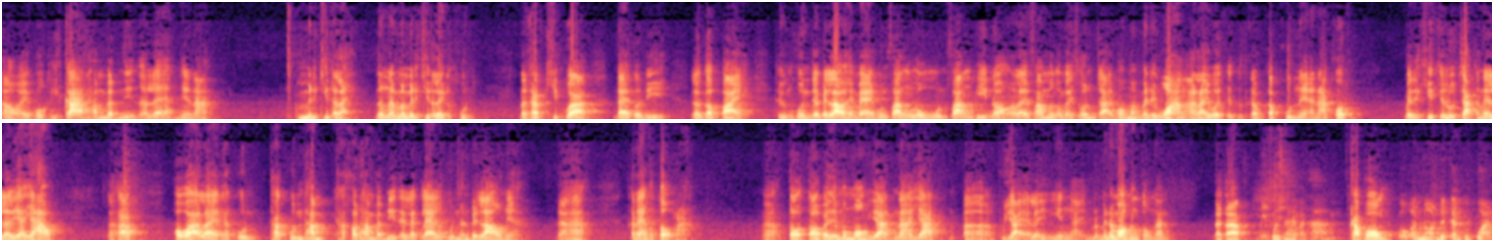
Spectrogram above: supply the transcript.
เอาไอ้พวกที่กล้าทำแบบนี้วันแรกเนี่ยนะมันไม่ได้คิดอะไร ดังนั้นมันไม่ได้คิดอะไรกับคุณนะครับ คิดว่าได้ก็ดีแล้วก็ไป ถึงคุณจะไปเล่าให้แม่ คุณฟังลุงคุณฟังพี่น้องอะไรฟังมันก็ไม่สนใจ เพราะมันไม่ได้วางอะไรไว้กับกับคุณในอนาคต ไม่ได้คิดจะรู้จักกันในระยะยาวนะครับ เพราะว่าอะไรถ้าคุณถ้าคุณทำถ้าเขาทำแบบนี้แต่แรก ๆ แล้วคุณนันไปเล่าเนี่ยนะฮะคะแนนเขาตกนะอะต่อต่อไปจะมามองญาติหน้าญาติผู้ใหญ่อะไรอย่างนี้ยไง มันไม่ได้มองถึงตรงนั้น นะครับ มีผู้ชายมาถาม ครับผม บอกว่านอนด้วยกันทุกวัน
